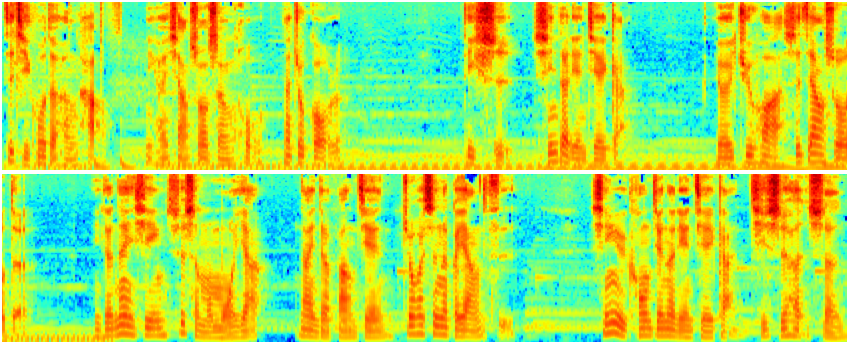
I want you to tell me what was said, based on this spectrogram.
自己过得很好，你很享受生活，那就够了。第四，新的连接感。有一句话是这样说的：你的内心是什么模样，那你的房间就会是那个样子。心与空间的连接感其实很深，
